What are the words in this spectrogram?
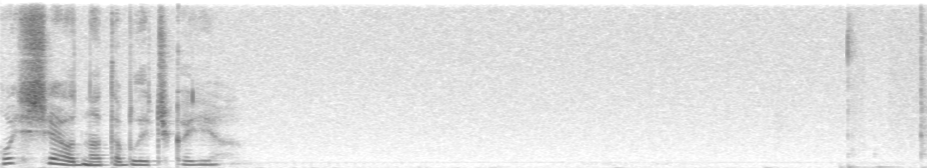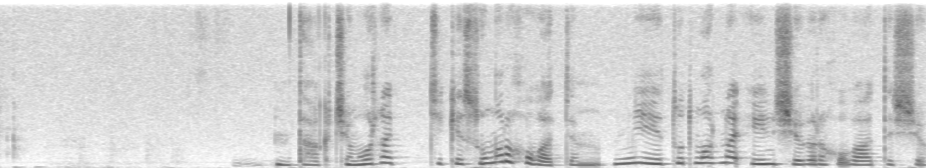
Ось ще одна табличка є. Так, чи можна тільки суму рахувати? Ні, тут можна інші врахувати ще,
